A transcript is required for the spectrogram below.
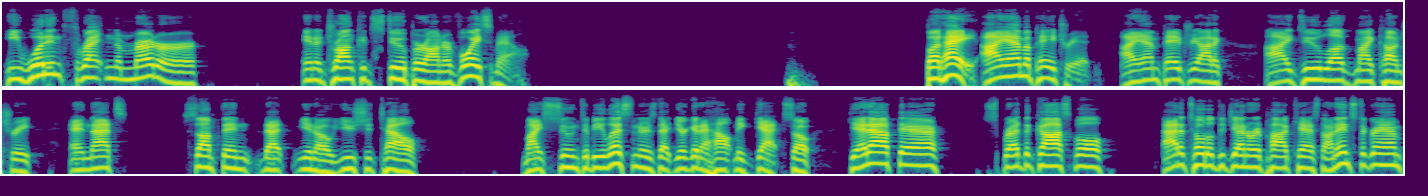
he wouldn't threaten to murder her in a drunken stupor on her voicemail. But hey, I am a patriot. I am patriotic. I do love my country. And that's something that, you know, you should tell my soon to be listeners that you're going to help me get. So get out there, spread the gospel, add a Total Degenerate podcast on Instagram.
